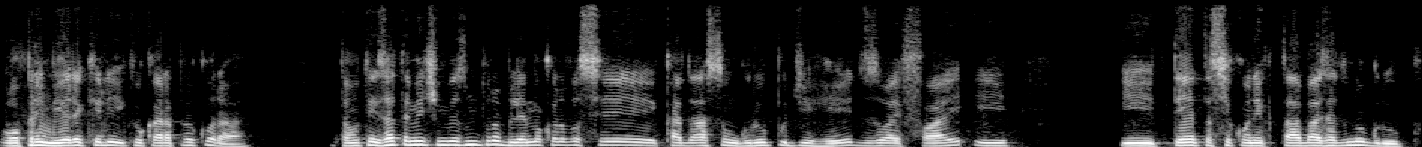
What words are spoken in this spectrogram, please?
Ou a primeira que, ele, que o cara procurar. Então tem exatamente o mesmo problema quando você cadastra um grupo de redes Wi-Fi e, e tenta se conectar baseado no grupo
